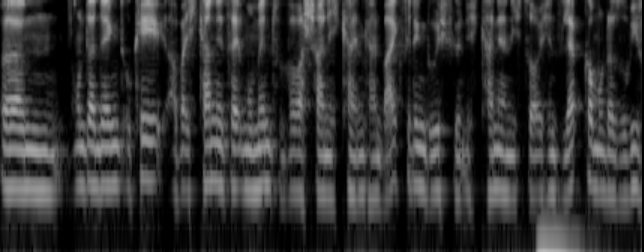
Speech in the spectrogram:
Ähm, und dann denkt, okay, aber ich kann jetzt ja im Moment wahrscheinlich kein, kein Bikefitting durchführen. Ich kann ja nicht zu euch ins Lab kommen oder so. Wie,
